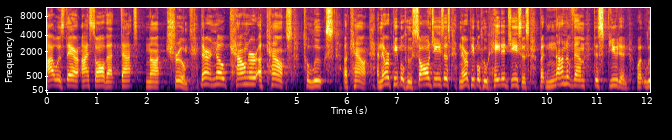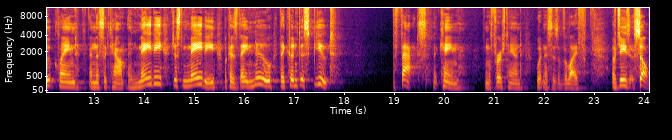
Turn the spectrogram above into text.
I was there, I saw that. That's not true. There are no counter accounts to Luke's account. And there were people who saw Jesus and there were people who hated Jesus, but none of them disputed what Luke claimed in this account. And maybe, just maybe, because they knew they couldn't dispute the facts that came from the firsthand witnesses of the life of Jesus. So,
